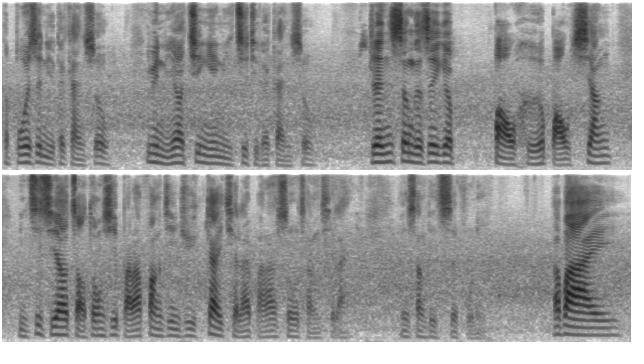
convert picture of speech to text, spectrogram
那不会是你的感受，因为你要经营你自己的感受。人生的这个。宝盒宝箱，你自己要找东西把它放进去，盖起来，把它收藏起来。愿上帝赐福你，拜拜。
